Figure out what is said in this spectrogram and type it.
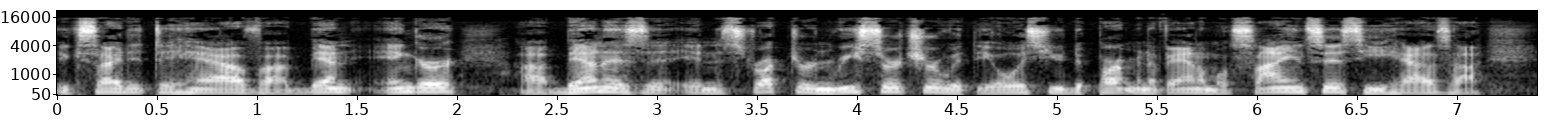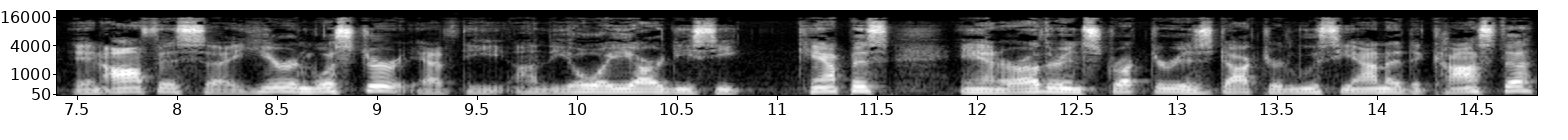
excited to have uh, Ben Enger. Uh, ben is an instructor and researcher with the OSU Department of Animal Sciences. He has uh, an office uh, here in Wooster at the on the OARDC campus. And our other instructor is Dr. Luciana DaCosta.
